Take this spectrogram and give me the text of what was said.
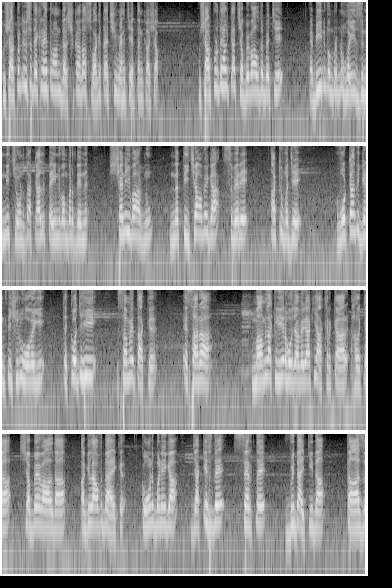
ਹੁਸ਼ਿਆਰਪੁਰ ਨਿਊਜ਼ ਦੇਖ ਰਹੇ तमाम ਦਰਸ਼ਕਾਂ ਦਾ ਸਵਾਗਤ ਹੈ ਜੀ ਮੈਂ ਚੇਤਨ ਕਾਸ਼ਪ ਹੁਸ਼ਿਆਰਪੁਰ ਦੇ ਹਲਕਾ ਚੱਬੇਵਾਲ ਦੇ ਵਿੱਚ 20 ਨਵੰਬਰ ਨੂੰ ਹੋਈ ਜ਼ਿਮਨੀ ਚੋਣ ਦਾ ਕੱਲ 23 ਨਵੰਬਰ ਦਿਨ ਸ਼ਨੀਵਾਰ ਨੂੰ ਨਤੀਜਾ ਆਵੇਗਾ ਸਵੇਰੇ 8 ਵਜੇ ਵੋਟਾਂ ਦੀ ਗਿਣਤੀ ਸ਼ੁਰੂ ਹੋਵੇਗੀ ਤੇ ਕੁਝ ਹੀ ਸਮੇਂ ਤੱਕ ਇਹ ਸਾਰਾ ਮਾਮਲਾ ਕਲੀਅਰ ਹੋ ਜਾਵੇਗਾ ਕਿ ਆਖਰਕਾਰ ਹਲਕਾ ਚੱਬੇਵਾਲ ਦਾ ਅਗਲਾ ਵਿਧਾਇਕ ਕੌਣ ਬਣੇਗਾ ਜਾਂ ਕਿਸ ਦੇ ਸਿਰ ਤੇ ਵਿਧਾਇਕੀ ਦਾ ਤਾਜ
